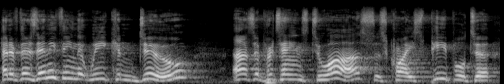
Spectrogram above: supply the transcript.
And if there's anything that we can do as it pertains to us as Christ's people to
